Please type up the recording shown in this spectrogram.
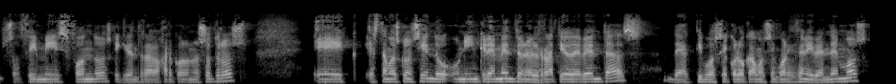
socimis, fondos que quieren trabajar con nosotros. Eh, estamos consiguiendo un incremento en el ratio de ventas de activos que colocamos en colección y vendemos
